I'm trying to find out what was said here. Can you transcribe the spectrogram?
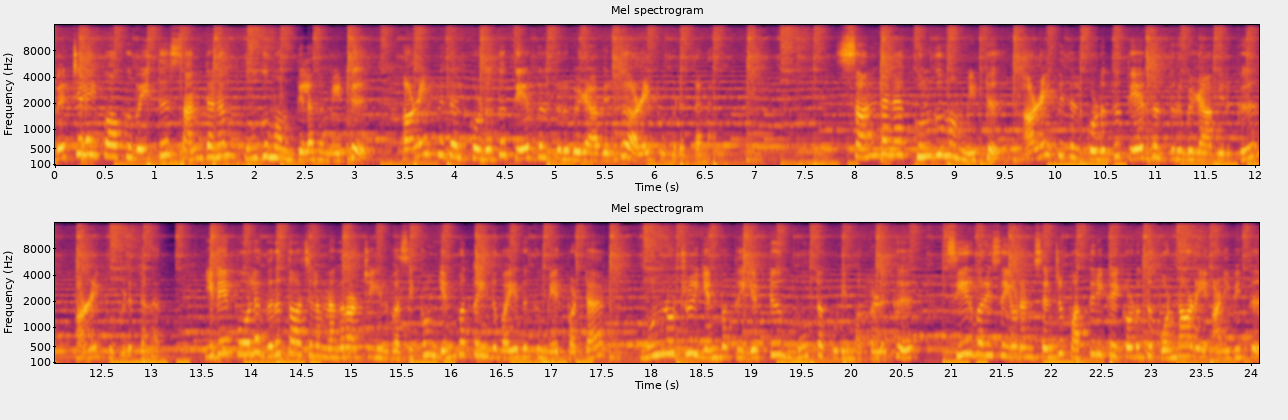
வெற்றிலைப்பாக்கு வைத்து சந்தனம் குங்குமம் திலகமிட்டு அழைப்பிதழ் கொடுத்து தேர்தல் திருவிழாவிற்கு அழைப்பு விடுத்தனர். சந்தன குங்குமம் இட்டு அழைப்பிதழ் கொடுத்து தேர்தல் திருவிழாவிற்கு அழைப்பு விடுத்தனர். இதேபோல விருத்தாச்சலம் நகராட்சியில் வசிக்கும் எண்பத்தைந்து வயதுக்கு மேற்பட்ட முன்னூற்று எண்பத்தி எட்டு மூத்த குடிமக்களுக்கு சீர்வரிசையுடன் சென்று பத்திரிகை கொடுத்து பொன்னாடை அணிவித்து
